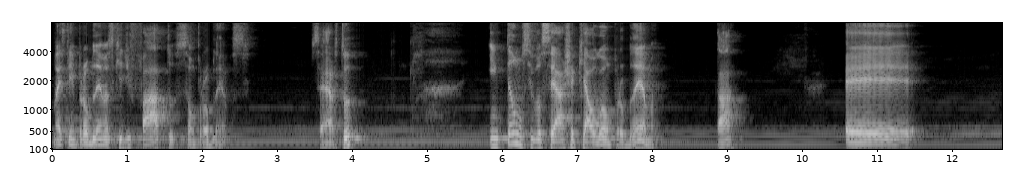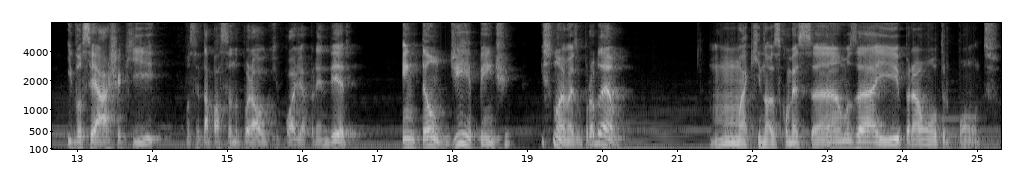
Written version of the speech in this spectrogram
Mas tem problemas que de fato são problemas, certo? Então, se você acha que algo é um problema, tá? É... E você acha que você está passando por algo que pode aprender, então, de repente, isso não é mais um problema. Hum, aqui nós começamos a ir para um outro ponto,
